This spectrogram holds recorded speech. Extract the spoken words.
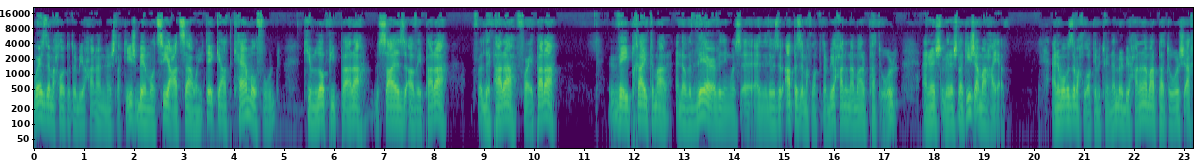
Where's the machloket Rabbi Yohanan and Resh Lakish? Be'motzi atza. When you take out camel food, kimlo pi para, the size of a para, para for a para. Tamar. And over there, everything was, uh, there was the opposite machloket. Rabbi Yohanan amar patur, and Resh Lakish amar hayav. And what was the mahloket between them? Rabbi Hanan Amar Patur If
